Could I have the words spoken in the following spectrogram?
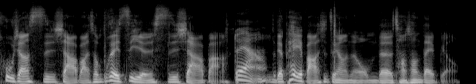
互相厮杀吧，总不可以自己人厮杀吧？对啊，你的配法是怎样的？我们的厂商代表。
